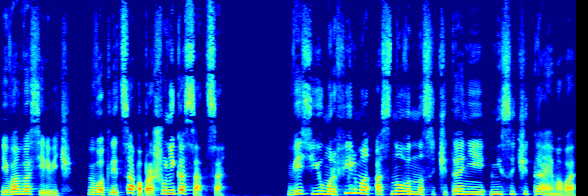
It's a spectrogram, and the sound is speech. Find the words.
Иван Васильевич, «Вот лица попрошу не касаться». Весь юмор фильма основан на сочетании несочетаемого,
